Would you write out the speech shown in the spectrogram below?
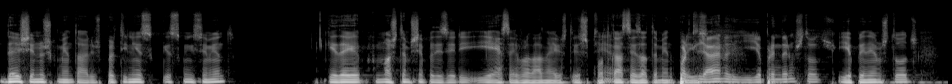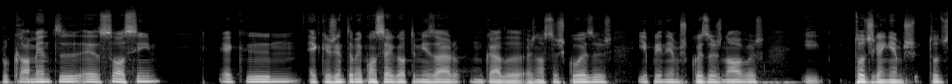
deixem nos comentários, partilhem esse, esse, conhecimento. Que a ideia que nós estamos sempre a dizer, e, e essa é a verdade, é? este, este podcast é, é exatamente para isso. Partilhar e aprendermos todos. E aprendermos todos, porque realmente é só assim é que, é que a gente também consegue otimizar um bocado as nossas coisas e aprendemos coisas novas e todos ganhamos, todos,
